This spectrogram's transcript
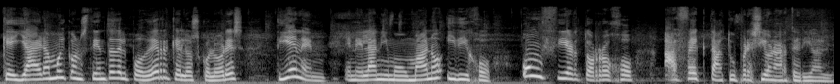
que ya era muy consciente del poder que los colores tienen en el ánimo humano y dijo, un cierto rojo afecta a tu presión arterial.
